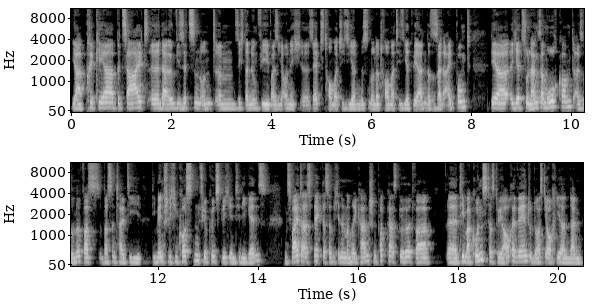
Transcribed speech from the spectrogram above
ja prekär bezahlt äh, da irgendwie sitzen und ähm, sich dann irgendwie, weiß ich auch nicht, äh, selbst traumatisieren müssen oder traumatisiert werden. Das ist halt ein Punkt der jetzt so langsam hochkommt. Also, ne, was, was sind halt die, die menschlichen Kosten für künstliche Intelligenz? Ein zweiter Aspekt, das habe ich in einem amerikanischen Podcast gehört, war, äh, Thema Kunst hast du ja auch erwähnt und du hast ja auch hier in deinem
